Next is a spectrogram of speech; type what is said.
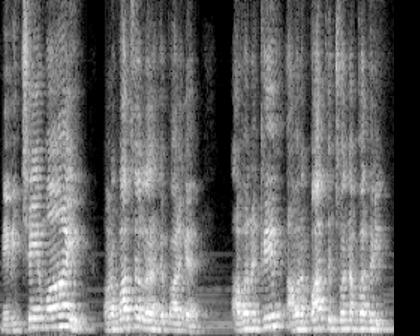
நீ நிச்சயமாய் அவனை பார்த்து சொல்றாங்க பாருங்க. அவனுக்கு அவனை பார்த்து சொன்ன பதில்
